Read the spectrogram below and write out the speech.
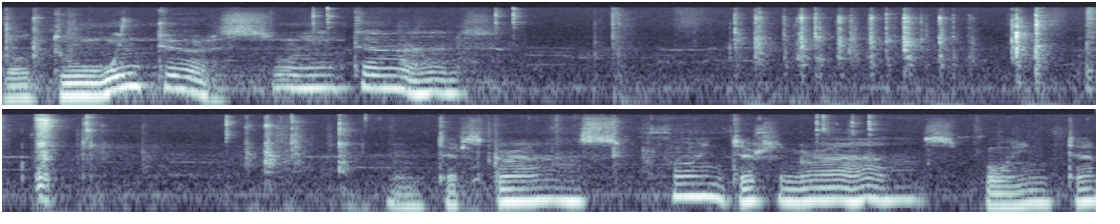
Go to winters, winters. Winter's grass, winter's grass, winter,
